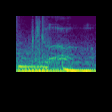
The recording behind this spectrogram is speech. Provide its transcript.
Uh.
